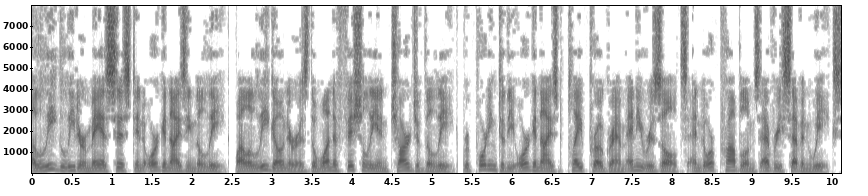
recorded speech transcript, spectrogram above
A league leader may assist in organizing the league, while a league owner is the one officially in charge of the league, reporting to the organized play program any results and or problems every seven weeks.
